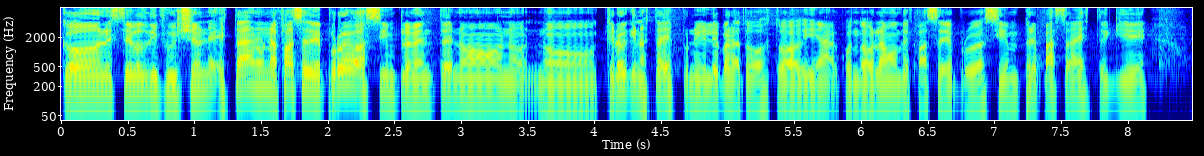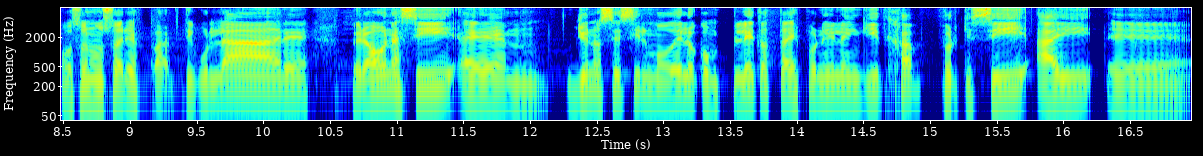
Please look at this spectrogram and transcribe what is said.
con Stable Diffusion está en una fase de pruebas simplemente, no, no, no, creo que no está disponible para todos todavía. Cuando hablamos de fase de pruebas siempre pasa esto que o son usuarios particulares, pero aún así em, yo no sé si el modelo completo está disponible en GitHub, porque sí hay, eh,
